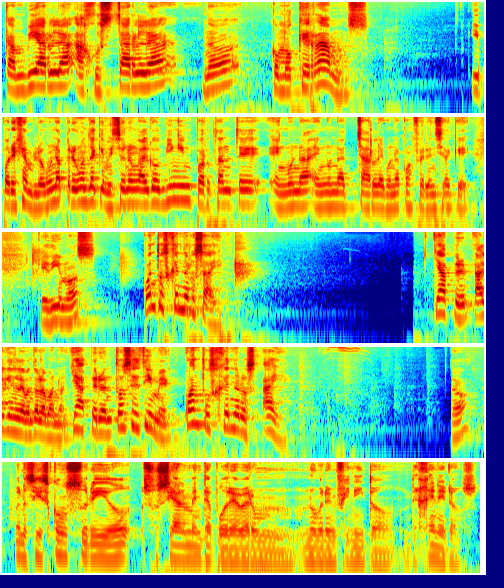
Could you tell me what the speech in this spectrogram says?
cambiarla, ajustarla, ¿no? Como querramos. Y por ejemplo, una pregunta que me hicieron algo bien importante en una, en una charla, en una conferencia que, que dimos. ¿Cuántos géneros hay? Ya, pero alguien levantó la mano. Ya, pero entonces dime, ¿cuántos géneros hay? ¿No? Bueno, si es construido socialmente podría haber un número infinito de géneros.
